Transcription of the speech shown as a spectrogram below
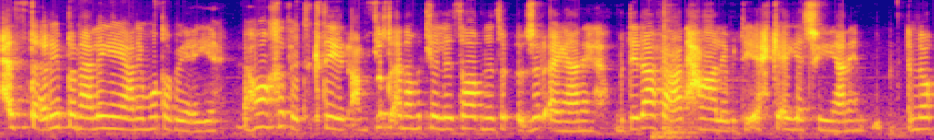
حس تقريبا علي يعني مو طبيعية. هون خفت كثير عم صرت أنا مثل اللي صابني جرأة يعني. بدي دافع عن حالي بدي أحكي أي شيء يعني. إنه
